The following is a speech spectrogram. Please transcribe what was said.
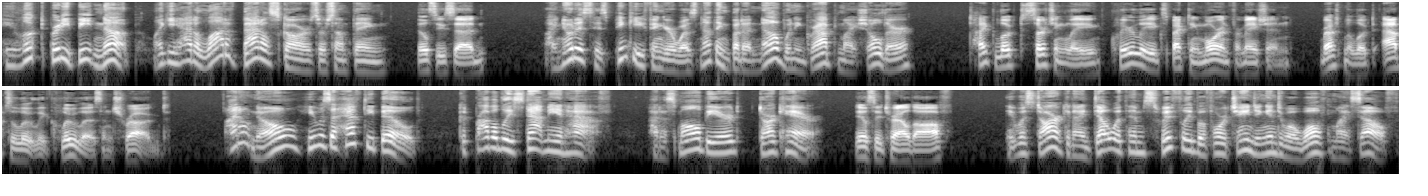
He looked pretty beaten up, like he had a lot of battle scars or something, Ilse said. I noticed his pinky finger was nothing but a nub when he grabbed my shoulder. Tyke looked searchingly, clearly expecting more information. Reshma looked absolutely clueless and shrugged. I don't know. He was a hefty build. Could probably snap me in half. Had a small beard, dark hair. Ilse trailed off. It was dark and I dealt with him swiftly before changing into a wolf myself.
